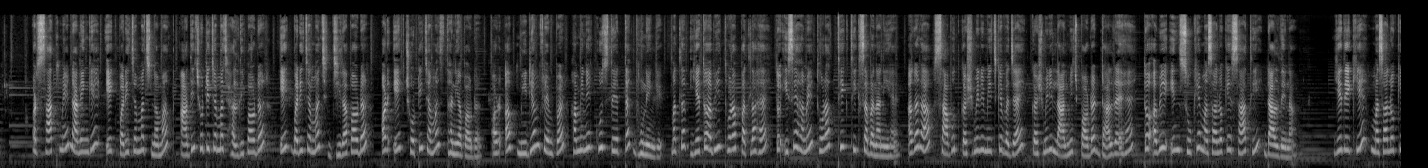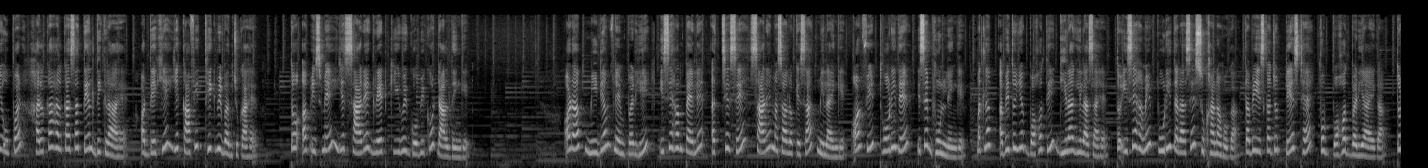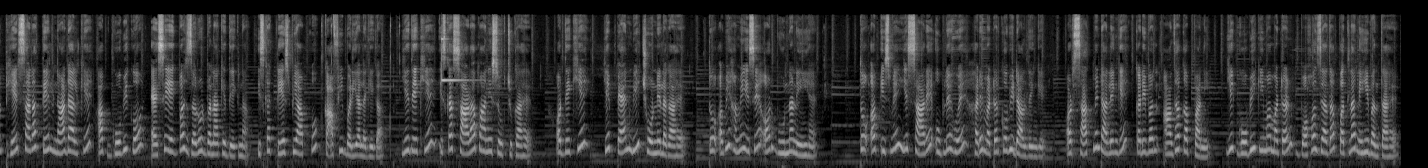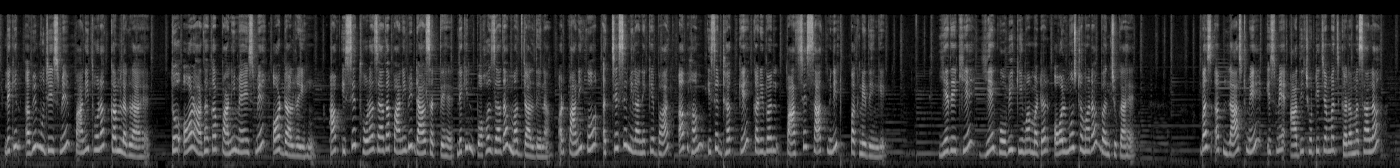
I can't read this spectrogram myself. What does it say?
और साथ में डालेंगे एक बड़ी चम्मच नमक, आधी छोटी चम्मच हल्दी पाउडर, एक बड़ी चम्मच जीरा पाउडर और एक छोटी चम्मच धनिया पाउडर। और अब मीडियम फ्लेम पर हम इन्हें कुछ देर तक भूनेंगे। मतलब ये तो अभी थोड़ा पतला है तो इसे हमें थोड़ा थिक थिक सा बनानी है। अगर आप साबुत कश्मीरी मिर्च के बजाय कश्मीरी लाल मिर्च पाउडर डाल रहे हैं तो अभी इन सूखे मसालों के साथ ही डाल देना। ये देखिए, मसालों के ऊपर हल्का हल्का सा तेल दिख रहा है और देखिए, ये काफ़ी थिक भी बन चुका है। तो अब इसमें ये सारे ग्रेट की हुई गोभी को डाल देंगे। और अब मीडियम फ्लेम पर ही इसे हम पहले अच्छे से सारे मसालों के साथ मिलाएँगे और फिर थोड़ी देर इसे भून लेंगे। मतलब अभी तो ये बहुत ही गीला गीला सा है तो इसे हमें पूरी तरह से सुखाना होगा। तभी इसका जो टेस्ट है, वो बहुत बढ़िया आएगा। तो ढेर सारा तेल ना डाल के आप गोभी को ऐसे एक बार ज़रूर बना के देखना। इसका टेस्ट भी आपको काफ़ी बढ़िया लगेगा। ये देखिए, इसका सारा पानी सूख चुका है। और देखिए ये पैन भी छोड़ने लगा है तो अभी हमें इसे और भूनना नहीं है। तो अब इसमें ये सारे उबले हुए हरे मटर को भी डाल देंगे और साथ में डालेंगे करीबन आधा कप पानी। ये गोभी कीमा मटर बहुत ज़्यादा पतला नहीं बनता है, लेकिन अभी मुझे इसमें पानी थोड़ा कम लग रहा है। तो और आधा कप पानी मैं इसमें और डाल रही हूँ। आप इससे थोड़ा ज़्यादा पानी भी डाल सकते हैं, लेकिन बहुत ज़्यादा मत डाल देना। और पानी को अच्छे से मिलाने के बाद अब हम इसे ढक के करीबन पाँच से सात मिनट पकने देंगे। ये देखिए, ये गोभी कीमा मटर ऑलमोस्ट हमारा बन चुका है। बस अब लास्ट में इसमें आधी छोटी चम्मच गरम मसाला,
